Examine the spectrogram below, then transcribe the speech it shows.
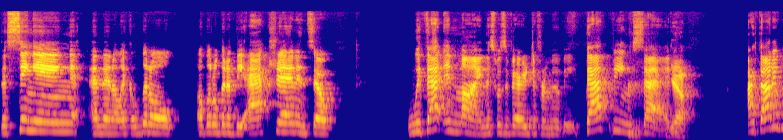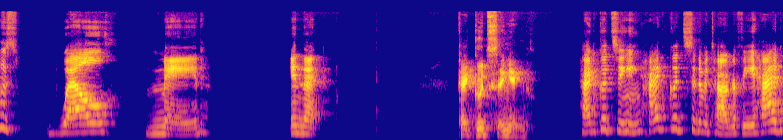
the singing and then a, like a little a little bit of the action. And so with that in mind, this was a very different movie. That being said, yeah. I thought it was well made in that Okay, good singing. had good singing, had good cinematography, had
